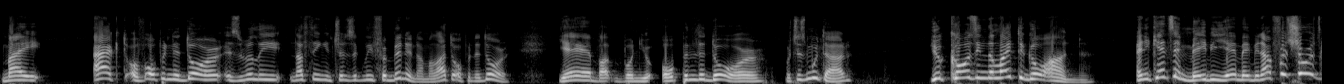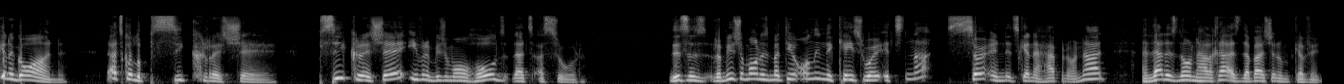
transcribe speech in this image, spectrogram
My act of opening the door is really nothing intrinsically forbidden. I'm allowed to open the door. Yeah, but when you open the door, which is mutar, you're causing the light to go on. And you can't say maybe yeah, maybe not. For sure it's going to go on. That's called a psik reisha. Psikreshe, even a Shimon holds that's asur. This is Rabbi Shimon is matir only in the case where it's not certain it's going to happen or not, and that is known halakha as dabar she'eno mitkaven.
